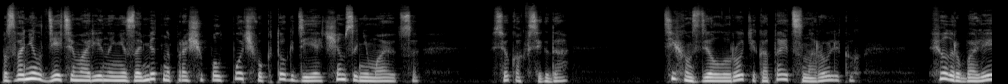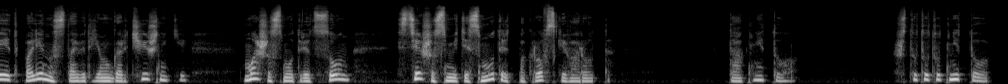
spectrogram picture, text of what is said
позвонил детям Марины, незаметно прощупал почву, кто где, чем занимаются. Все как всегда. Тихон сделал уроки, катается на роликах. Федор болеет, Полина ставит ему горчишники, Маша смотрит сон, Стеша с Митей смотрит Покровские ворота. Так не то. Что-то тут не то.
